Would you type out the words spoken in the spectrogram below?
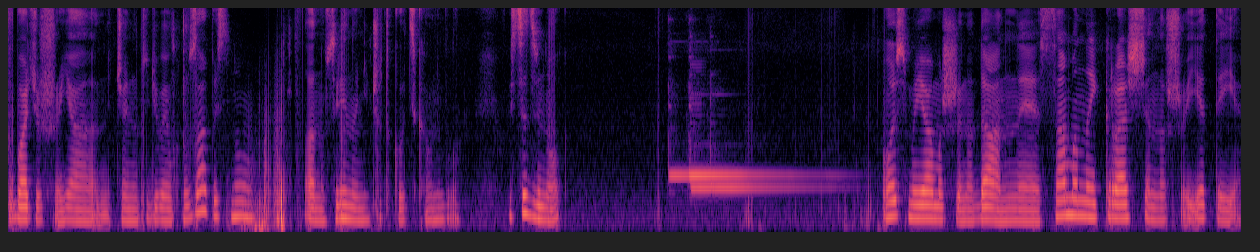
побачив, що я нечайно тоді вимкнув запис, ну ладно, все рівно нічого такого цікавого не було. Ось це дзвінок. Ось моя машина. Да, не сама найкраща, але що є, те є.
